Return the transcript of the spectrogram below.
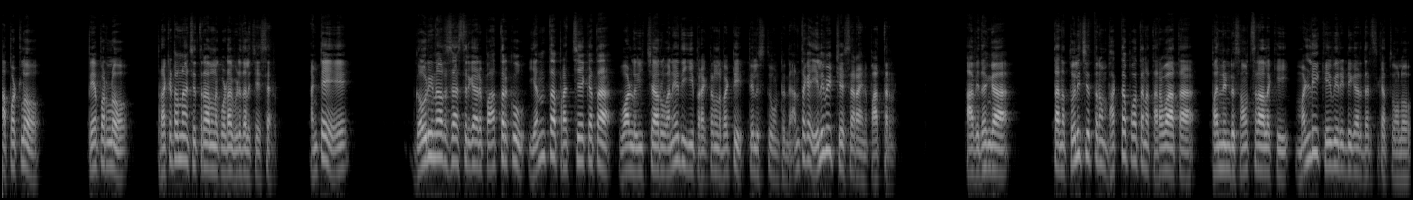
అప్పట్లో పేపర్లో ప్రకటనా చిత్రాలను కూడా విడుదల చేశారు. అంటే గౌరీనాథ శాస్త్రి గారి పాత్రకు ఎంత ప్రత్యేకత వాళ్ళు ఇచ్చారు అనేది ఈ ప్రకటనలు బట్టి తెలుస్తూ ఉంటుంది. అంతగా ఎలివేట్ చేశారు ఆయన పాత్రని. ఆ విధంగా తన తొలి చిత్రం భక్తపోతన తర్వాత పన్నెండు సంవత్సరాలకి మళ్ళీ కేవీ రెడ్డి గారి దర్శకత్వంలో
